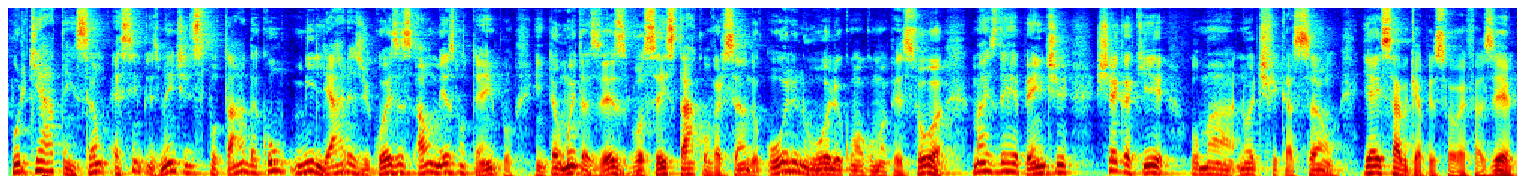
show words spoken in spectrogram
porque a atenção é simplesmente disputada com milhares de coisas ao mesmo tempo. Então muitas vezes você está conversando olho no olho com alguma pessoa, mas de repente chega aqui uma notificação e aí sabe o que a pessoa vai fazer?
